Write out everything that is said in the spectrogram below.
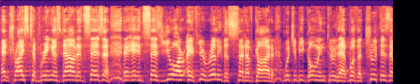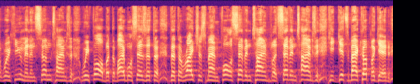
and tries to bring us down and says, and says, You are, if you're really the Son of God, would you be going through that? Well, the truth is that we're human and sometimes we fall, but the Bible says that the, that the righteous righteous man falls seven times, but seven times he gets back up again.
